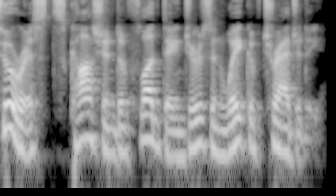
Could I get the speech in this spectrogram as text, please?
Tourists cautioned of flood dangers in wake of tragedy.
